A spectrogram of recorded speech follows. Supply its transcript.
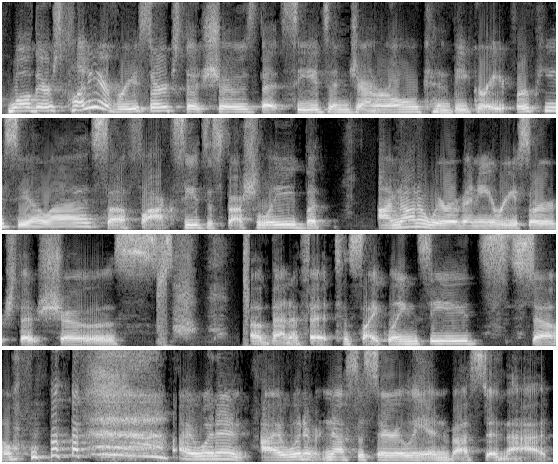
well, there's plenty of research that shows that seeds in general can be great for PCOS, uh, flax seeds especially, but I'm not aware of any research that shows a benefit to cycling seeds. So I wouldn't I wouldn't necessarily invest in that.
